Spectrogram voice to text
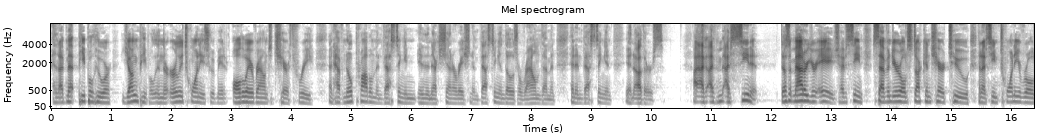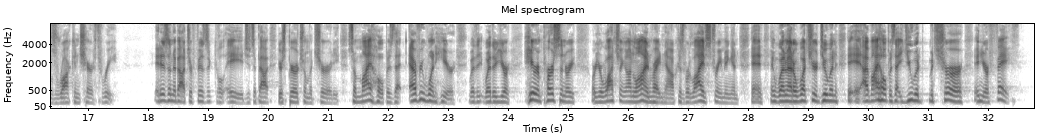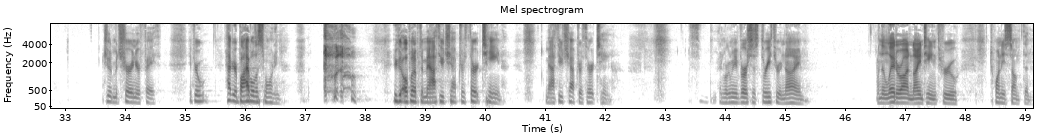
And I've met people who are young people in their early 20s who have made it all the way around to chair three and have no problem investing in, in the next generation, investing in those around them, and, and investing in, in others. I, I've, I've seen it. Doesn't matter your age. I've seen 70 year olds stuck in chair two, and I've seen 20 year olds rocking chair three. It isn't about your physical age, it's about your spiritual maturity. So, my hope is that everyone here, whether, whether you're here in person or, or you're watching online right now, because we're live streaming, and, and, and no matter what you're doing, it, it, my hope is that you would mature in your faith. You would mature in your faith. If you have your Bible this morning, you can open up to Matthew chapter 13. Matthew chapter 13. And we're going to be verses 3 through 9. And then later on, 19 through 20 something.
